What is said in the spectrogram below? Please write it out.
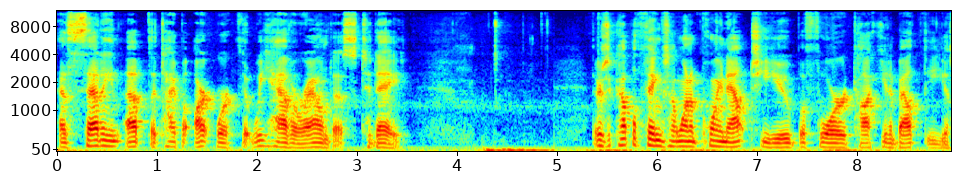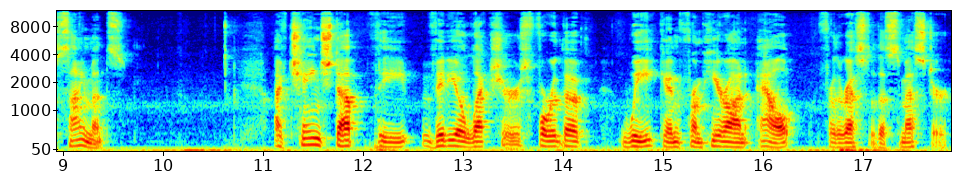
as setting up the type of artwork that we have around us today. There's a couple things I want to point out to you before talking about the assignments. I've changed up the video lectures for the week and from here on out for the rest of the semester.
